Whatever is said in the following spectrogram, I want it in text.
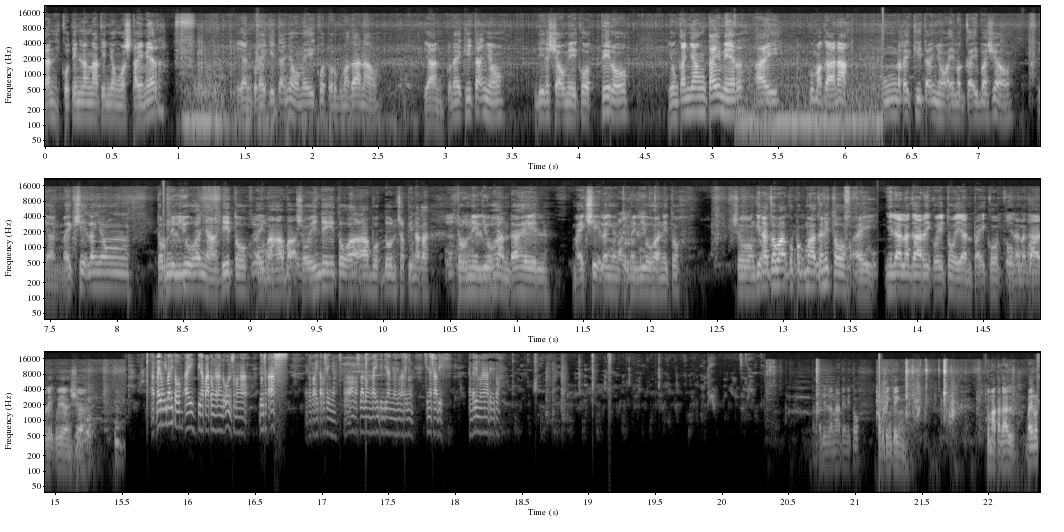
Yan, ikutin lang natin yung wash timer. Yan, kung nakikita nyo, may ikot o gumagana. oh. Yan, kung nakikita nyo, hindi na siya umikot. Pero, yung kanyang timer ay gumagana. Kung nakikita nyo, ay magkaiba siya. Oh. Yan, maiksi lang yung tornilyuhan niya. Dito ay mahaba. So, hindi ito aabot doon sa pinaka tornilyuhan dahil maiksi lang yung tornilyuhan nito. So, ang ginagawa ko pag mga ganito ay nilalagari ko ito. Yan, paikot. Nilalagari ko yan siya. Ayun natin ito. Tumatagal.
